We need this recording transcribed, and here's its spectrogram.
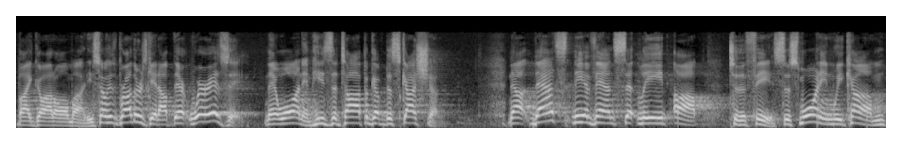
by God Almighty. So his brothers get up there. Where is he? They want him. He's the topic of discussion. Now, that's the events that lead up to the feast. This morning, we come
